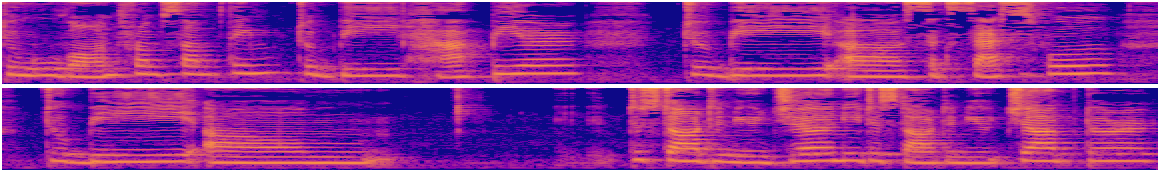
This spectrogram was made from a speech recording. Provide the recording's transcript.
to move on from something to be happier to be uh, successful to be um, to start a new journey to start a new chapter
